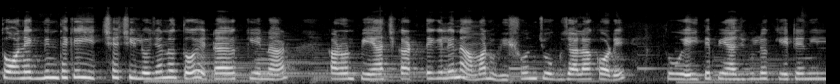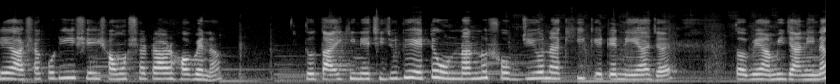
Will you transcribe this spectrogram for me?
তো অনেক দিন থেকেই ইচ্ছে ছিল জানো তো এটা কেনার, কারণ পেঁয়াজ কাটতে গেলে না আমার ভীষণ চোখ জ্বালা করে। তো এইতে পেঁয়াজগুলো কেটে নিলে আশা করি সেই সমস্যাটা আর হবে না। তো তাই কিনেছি, যদিও এতে অন্যান্য সবজিও নাকি কেটে নেওয়া যায়। তবে আমি জানি না,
